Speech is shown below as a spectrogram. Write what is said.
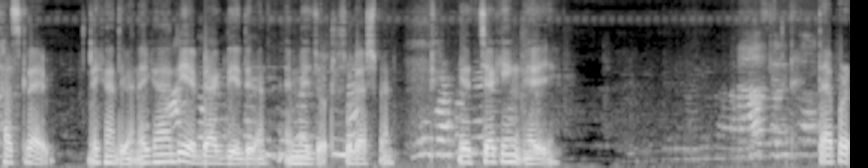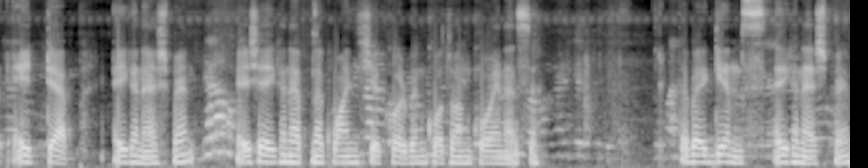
সাবস্ক্রাইব এখানে দিবেন। এখানে দিয়ে ব্যাগ দিয়ে দেবেন মেজর চলে আসবেন। এই চেকিং এই। তারপর এই ট্যাপ এইখানে আসবেন। এসে এখানে আপনার কয়েন চেক করবেন কত কয়েন আছে। তারপরে গেমস এইখানে আসবেন।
